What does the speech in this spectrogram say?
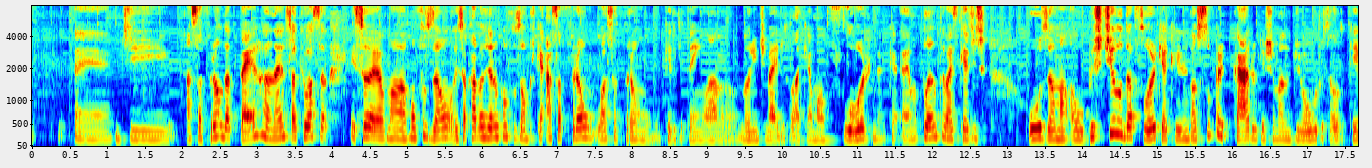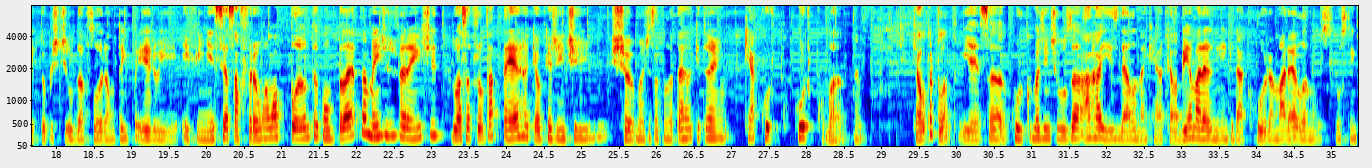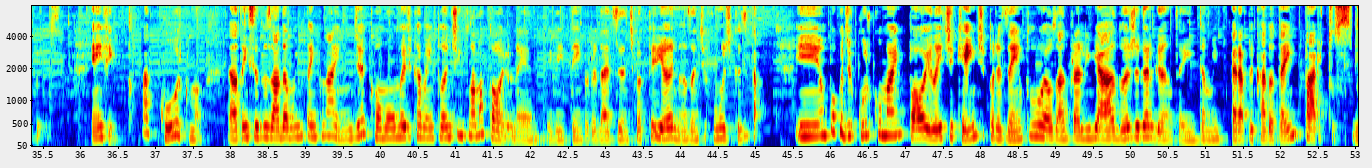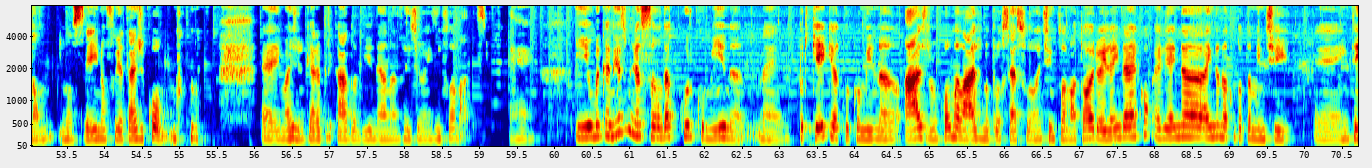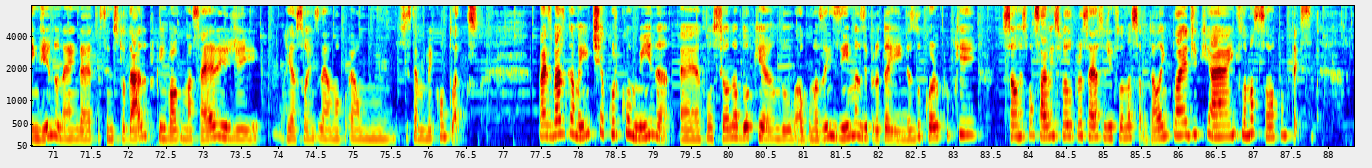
é, de açafrão da terra, né? Só que o açafrão, isso é uma confusão, isso acaba gerando confusão, porque açafrão, o açafrão, aquele que tem lá no, no Oriente Médio, lá que é uma flor, né? Que é uma planta, mas que a gente usa uma, o pistilo da flor, que é aquele negócio super caro, que é chamado de ouro, lá do que, porque o pistilo da flor é um tempero e, enfim, esse açafrão é uma planta completamente diferente do açafrão da terra, que é o que a gente chama de açafrão da terra, que tem, que é a cúrcuma, né? que é outra planta. E essa cúrcuma a gente usa a raiz dela, né? Que é aquela bem amarelinha que dá a cor amarela nos, nos temperos. Enfim, a cúrcuma ela tem sido usada há muito tempo na Índia como um medicamento anti-inflamatório, né? Ele tem propriedades antibacterianas, antifúngicas e tal. E um pouco de cúrcuma em pó e leite quente, por exemplo, é usado para aliviar a dor de garganta e também era aplicado até em partos. Não, não sei, não fui atrás de como. é, imagino que era aplicado ali né, nas regiões inflamadas. É. E o mecanismo de ação da curcumina, né? Por que, que a curcumina age, como ela age no processo anti-inflamatório, ele ainda é, ele ainda, ainda não é completamente é, entendido, né? Ainda está sendo estudado porque envolve uma série de reações, né? É, é um sistema bem complexo. Mas basicamente a curcumina é, funciona bloqueando algumas enzimas e proteínas do corpo que são responsáveis pelo processo de inflamação. Então ela impede que a inflamação aconteça.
